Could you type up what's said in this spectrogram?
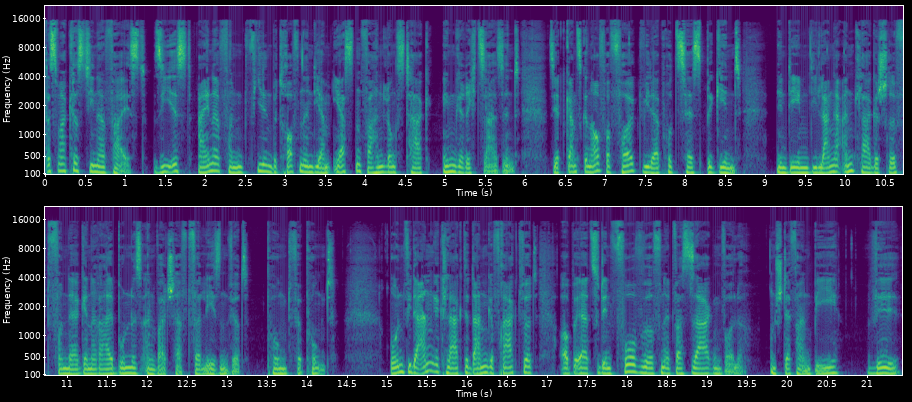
Das war Christina Feist. Sie ist eine von vielen Betroffenen, die am ersten Verhandlungstag im Gerichtssaal sind. Sie hat ganz genau verfolgt, wie der Prozess beginnt, in dem die lange Anklageschrift von der Generalbundesanwaltschaft verlesen wird, Punkt für Punkt. Und wie der Angeklagte dann gefragt wird, ob er zu den Vorwürfen etwas sagen wolle. Und Stefan B. will.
